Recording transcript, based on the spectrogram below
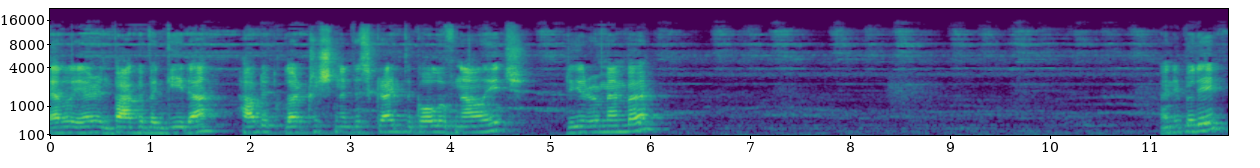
earlier in Bhagavad Gita, how did Lord Krishna describe the goal of knowledge? Do you remember? Anybody?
